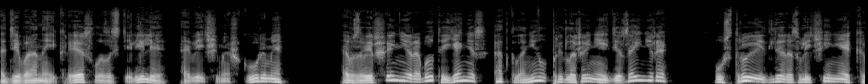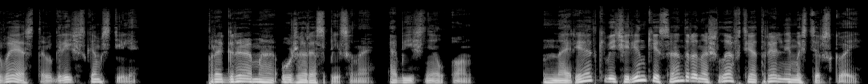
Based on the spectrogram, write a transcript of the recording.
Диваны и кресла застелили овечьими шкурами. В завершении работы Янис отклонил предложение дизайнера устроить для развлечения квест в греческом стиле. «Программа уже расписана», — объяснил он. Наряд к вечеринке Сандра нашла в театральной мастерской.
